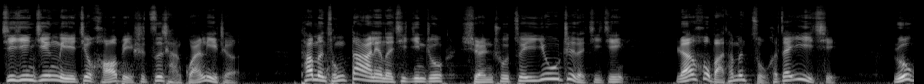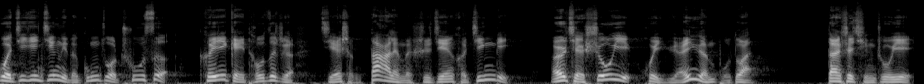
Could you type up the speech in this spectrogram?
基金经理就好比是资产管理者，他们从大量的基金中选出最优质的基金，然后把它们组合在一起。如果基金经理的工作出色，可以给投资者节省大量的时间和精力，而且收益会源源不断。但是请注意，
